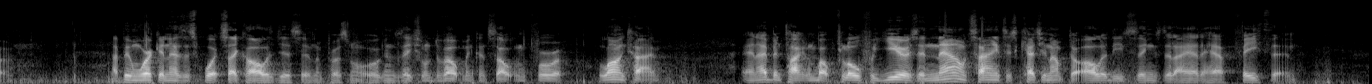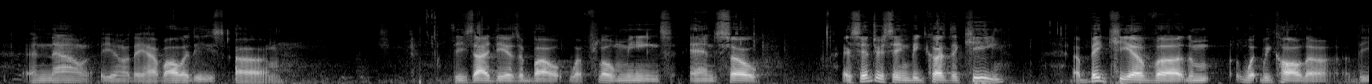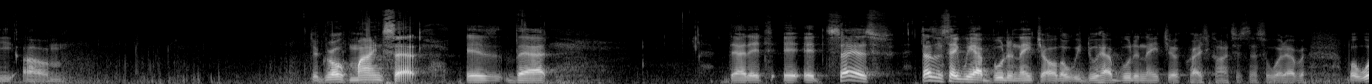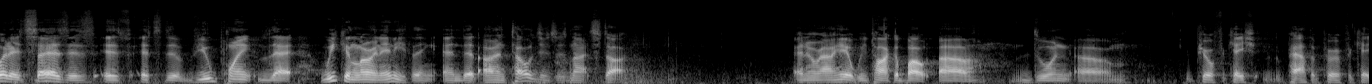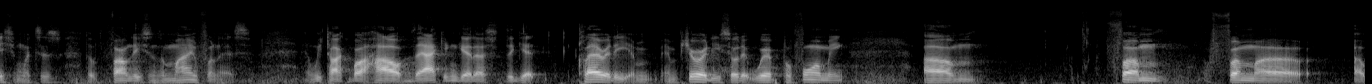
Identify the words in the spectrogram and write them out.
I've been working as a sports psychologist and a personal organizational development consultant for a long time, and I've been talking about flow for years. And now science is catching up to all of these things that I had to have faith in, and now you know they have all of these. Um, these ideas about what flow means. And so it's interesting because the key, a big key of uh, the, what we call the, the, um, the growth mindset is that, that it, it, it says, doesn't say we have Buddha nature, although we do have Buddha nature, Christ consciousness, or whatever. But what it says is, is it's the viewpoint that we can learn anything and that our intelligence is not stuck. And around here, we talk about uh, doing um, purification, the path of purification, which is the foundations of mindfulness. And we talk about how that can get us to get clarity and, and purity so that we're performing um, from, from a, a,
